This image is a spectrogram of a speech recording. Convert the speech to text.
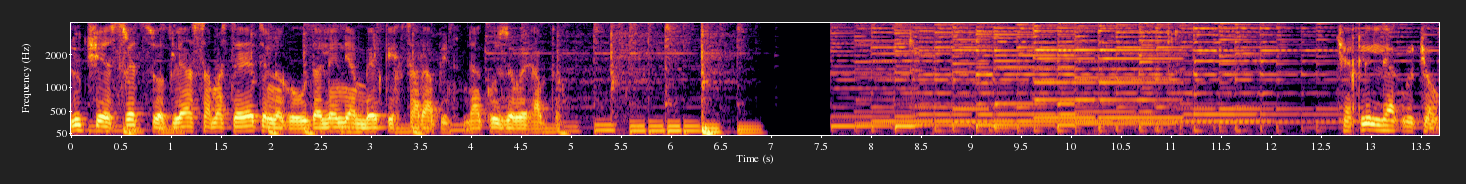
Лучшее средство для самостоятельного удаления мелких царапин на кузове авто. Чехли для ключов.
